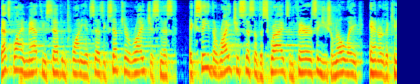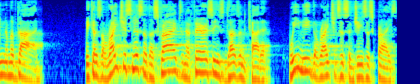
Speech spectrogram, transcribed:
That's why in Matthew 7:20 it says, "Except your righteousness exceed the righteousness of the scribes and Pharisees, you shall no way enter the kingdom of God." Because the righteousness of the scribes and the Pharisees doesn't cut it. We need the righteousness of Jesus Christ.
